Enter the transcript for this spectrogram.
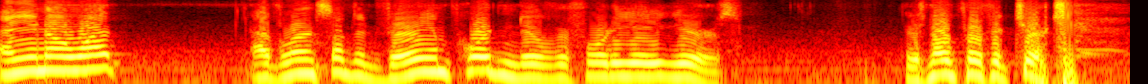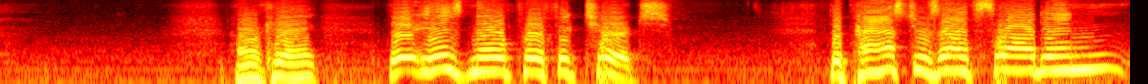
And you know what? I've learned something very important over 48 years. There's no perfect church. Okay? There is no perfect church. The pastors I've sat in,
